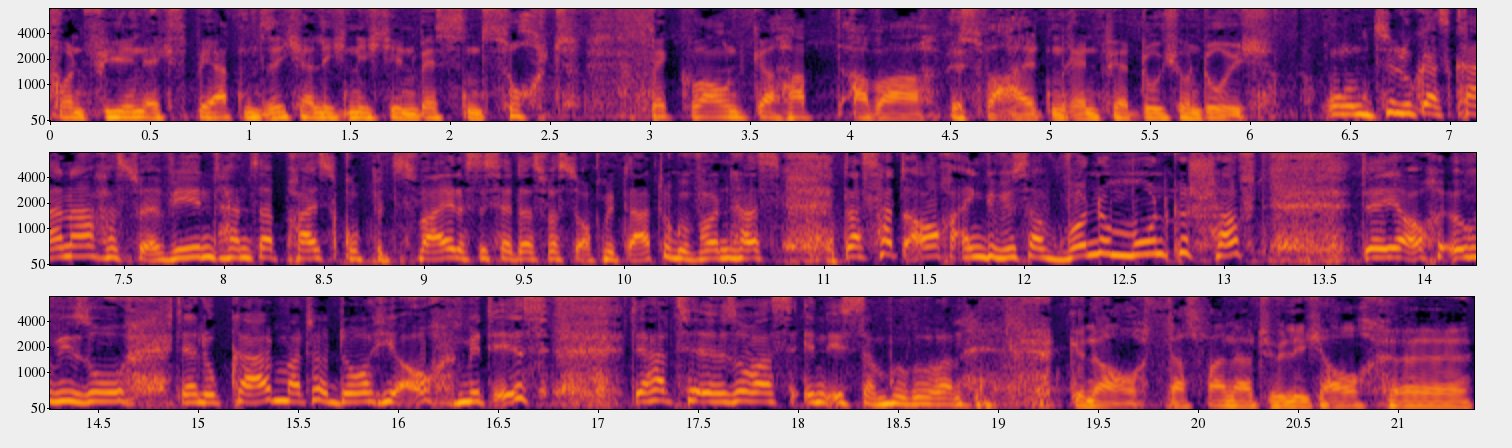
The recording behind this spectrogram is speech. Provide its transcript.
von vielen Experten sicherlich nicht den besten Zucht-Background gehabt, aber es war halt ein Rennpferd durch und durch. Und Lukas Kana hast du erwähnt, Hansa-Preis Gruppe 2, das ist ja das, was du auch mit Dato gewonnen hast. Das hat auch ein gewisser Wonnemond geschafft, der ja auch irgendwie so der Lokalmatador hier auch mit ist. Der hat äh, sowas in Istanbul gewonnen. Genau, das war natürlich auch äh,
